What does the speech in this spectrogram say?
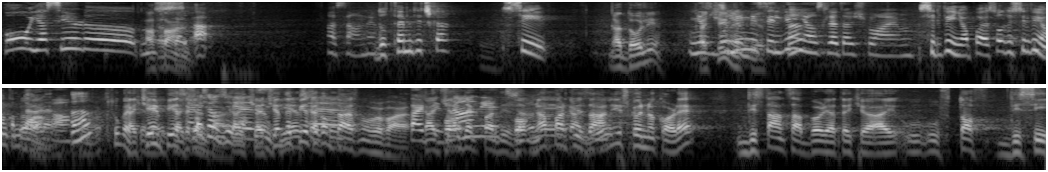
Po Jasir Asani. Asani. Do të themi diçka? Si? Nga doli? Një zbulim i Silvinjos, le ta quajmë. Silvinjo, po e soli Silvinjo në kombëtare. Po, po. Po, këtu ka qenë pjesë e kombëtares. Ka qenë dhe pjesë e kombëtares më përpare. Partizani. Po, nga Partizani, shkoi në Kore, distanca bëri atë që ai u ftoh disi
